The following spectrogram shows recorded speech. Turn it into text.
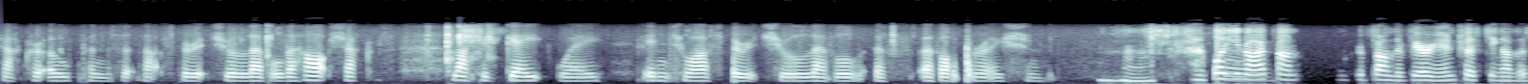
chakra opens at that spiritual level. The heart chakra's like a gateway into our spiritual level of, of operation. Hmm Well, you know, I found I found it very interesting on the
